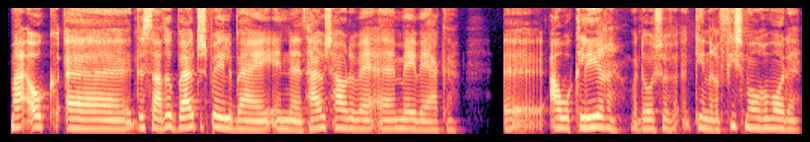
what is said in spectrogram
Maar ook, eh, er staat ook buitenspelen bij, in het huishouden eh, meewerken. Eh, oude kleren, waardoor ze kinderen vies mogen worden.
